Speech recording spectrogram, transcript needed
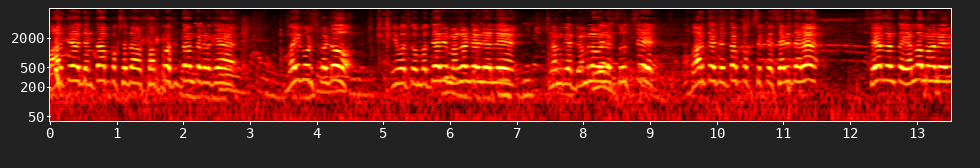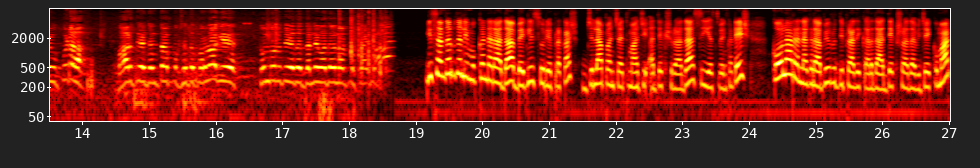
ಭಾರತೀಯ ಜನತಾ ಪಕ್ಷದ ಸತ್ವ ಸಿದ್ಧಾಂತಗಳಿಗೆ ಮೈಗೂಡಿಸಿಕೊಂಡು ಇವತ್ತು ಮದ್ದೇರಿ ಮಲ್ಲಂಡಹಳ್ಳಿಯಲ್ಲಿ ನಮಗೆ ಬೆಂಬಲವನ್ನು ಸೂಚಿಸಿ ಭಾರತೀಯ ಜನತಾ ಪಕ್ಷಕ್ಕೆ ಸೇರಿದ್ದಾರೆ. ಸೇರಿದಂತ ಎಲ್ಲ ಮಹನೀಯರಿಗೂ ಕೂಡ ಭಾರತೀಯ ಜನತಾ ಪಕ್ಷದ ಪರವಾಗಿ ತುಂಬ ಹೃದಯದ ಧನ್ಯವಾದವನ್ನು ಅರ್ಪಿಸ್ತಾ ಇದ್ದೀನಿ. ಈ ಸಂದರ್ಭದಲ್ಲಿ ಮುಖಂಡರಾದ ಬೆಗ್ಲಿ ಸೂರ್ಯಪ್ರಕಾಶ್, ಜಿಲ್ಲಾ ಪಂಚಾಯತ್ ಮಾಜಿ ಅಧ್ಯಕ್ಷರಾದ ಸಿಎಸ್ ವೆಂಕಟೇಶ್, ಕೋಲಾರ ನಗರ ಅಭಿವೃದ್ಧಿ ಪ್ರಾಧಿಕಾರದ ಅಧ್ಯಕ್ಷರಾದ ವಿಜಯಕುಮಾರ್,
